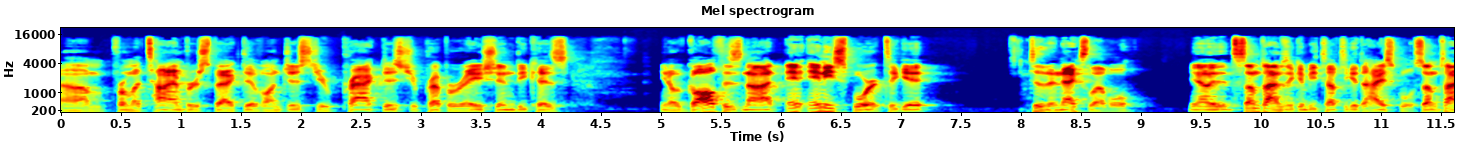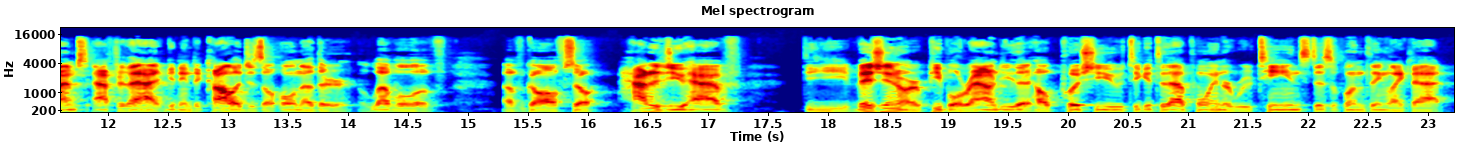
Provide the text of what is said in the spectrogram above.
um, from a time perspective on just your practice, your preparation? Because you know, golf is not any sport to get to the next level. You know, it, sometimes it can be tough to get to high school. Sometimes after that, getting to college is a whole nother level of of golf. So, how did you have the vision or people around you that help push you to get to that point, or routines, discipline, thing like that?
